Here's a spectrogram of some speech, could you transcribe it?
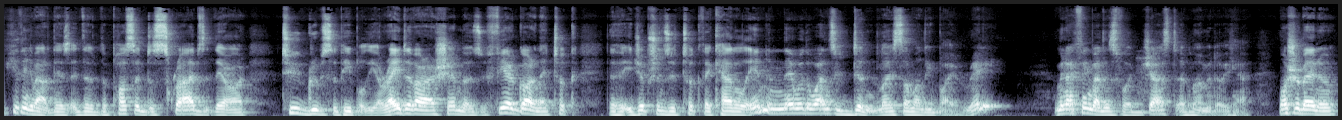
If you think about it, the, the passage describes that there are two groups of people, the Yarei Devar Hashem, those who fear God, and they took the Egyptians who took their cattle in, and they were the ones who didn't. Lo Boy. Really? I mean, I think about this for just a moment over here. Moshe Rabbeinu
